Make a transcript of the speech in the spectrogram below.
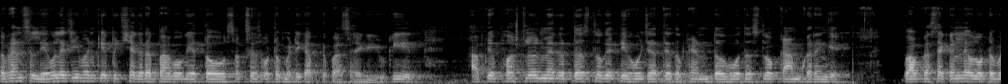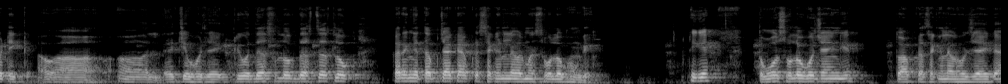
तो फ्रेंड्स लेवल अचीवमेंट के पीछे अगर आप भागोगे तो सक्सेस ऑटोमेटिक आपके पास आएगी, क्योंकि आपके फ़र्स्ट लेवल में अगर दस लोग एक्टिव हो जाते हैं तो फ्रेंड वो दस लोग काम करेंगे तो आपका सेकंड लेवल ऑटोमेटिक अचीव हो जाएगा, क्योंकि वो दस लोग, दस दस लोग करेंगे, तब जाके आपके सेकंड लेवल में सौ लोग होंगे। ठीक है? तो वो सौ लोग हो जाएँगे तो आपका सेकंड लेवल हो जाएगा।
